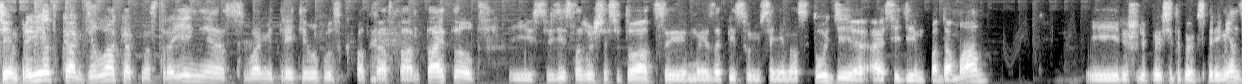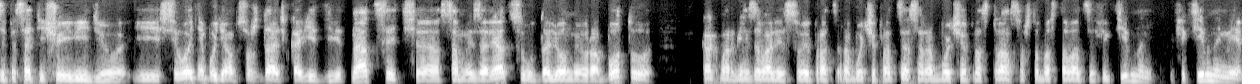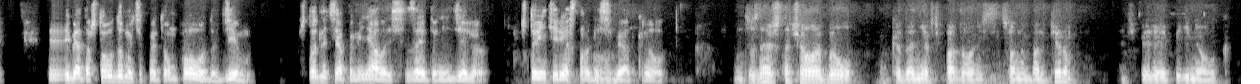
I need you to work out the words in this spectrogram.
Всем привет, как дела, как настроение? С вами третий выпуск подкаста Untitled. И в связи с сложившейся ситуацией мы записываемся не на студии, а сидим по домам. И решили провести такой эксперимент, записать еще и видео. И сегодня будем обсуждать COVID-19, э, самоизоляцию, удаленную работу, как мы организовали свои рабочие процессы, рабочее пространство, чтобы оставаться эффективным, эффективными. Ребята, что вы думаете по этому поводу? Дим, что для тебя поменялось за эту неделю? Что интересного для себя открыл? Ну, ты знаешь, сначала я был, когда нефть падала инвестиционным банкером, а теперь я эпидемиолог.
